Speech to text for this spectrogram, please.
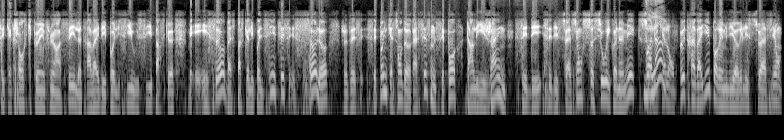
c'est quelque chose qui peut influencer le travail des policiers aussi parce que mais et, ça, ben, c'est parce que les policiers, tu sais, ça là, je veux dire, c'est pas une question de racisme, c'est pas dans les gènes, c'est des c'est des situations socio-économiques sur lesquelles on peut travailler pour améliorer les situations.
